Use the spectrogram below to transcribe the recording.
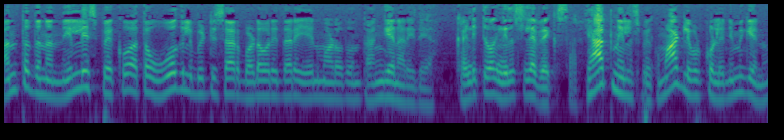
ಅಂತದನ್ನ ನಿಲ್ಲಿಸಬೇಕು ಅಥವಾ ಹೋಗ್ಲಿ ಬಿಟ್ಟು ಸರ್ ಬಡವರಿದ್ದಾರೆ ಏನ್ ಮಾಡೋದು ಅಂತ ಹಂಗೇನಾರು ಇದೆಯಾ? ಖಂಡಿತವಾಗಿ ನಿಲ್ಲಿಸಲೇಬೇಕು ಸರ್. ಯಾಕೆ ನಿಲ್ಲಿಸಬೇಕು? ಮಾಡ್ಲಿ ಬಿಟ್ಕೊಳ್ಳಿ ನಿಮಗೇನು?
